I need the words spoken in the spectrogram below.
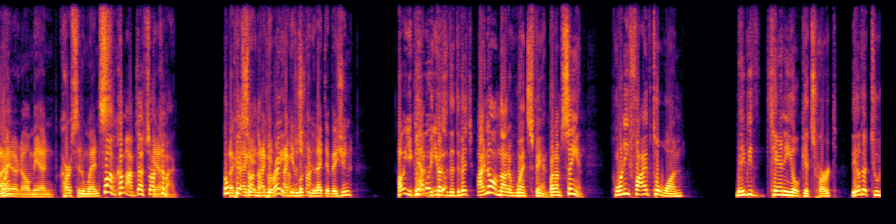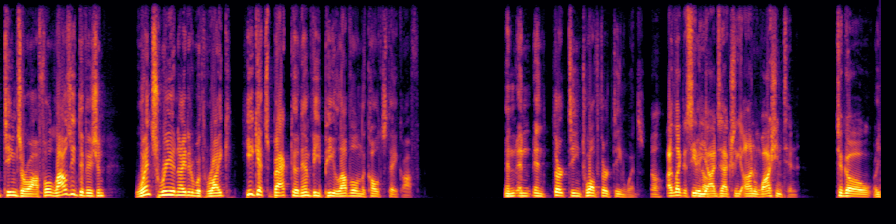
I don't know, man. Carson Wentz. Well, come on, that's, uh, Yeah. come on. Don't I, piss I, on the I, can- parade. I I'm can look trying- into that division. How you how Yeah, because of the division. I know I'm not a Wentz fan, but I'm saying 25 to 1. Maybe Tannehill gets hurt. The other two teams are awful. Lousy division. Wentz reunited with Reich. He gets back to an MVP level, and the Colts take off. And, and, and 13, 12, 13 wins. No, I'd like to see You the know. odds actually on Washington to go Oh, right,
